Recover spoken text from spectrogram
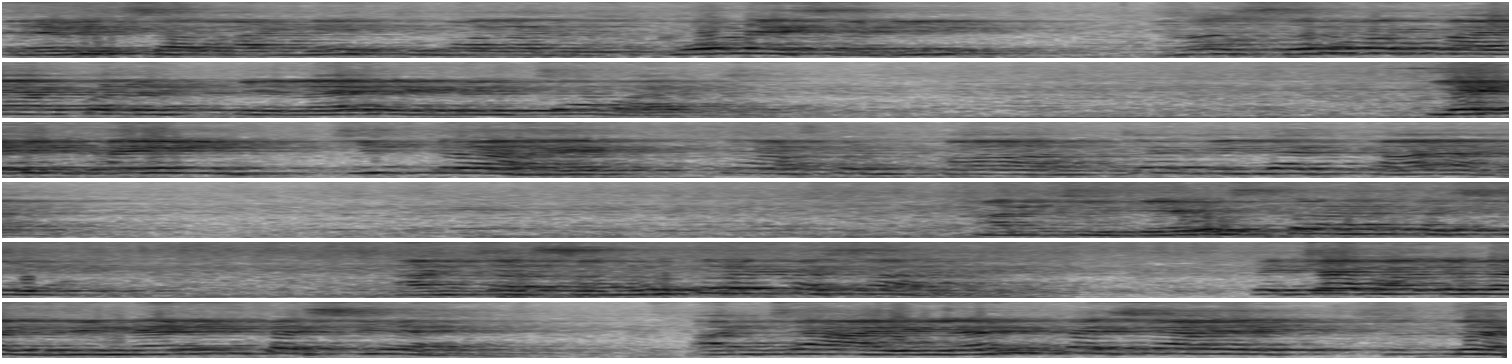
रवी चव्हाणने तुम्हाला दाखवण्यासाठी हा सर्व कायापलट केलाय रेल्वेच्या बाहेरचा. याची काही चित्र आहेत ते आपण पहा आमच्या जिल्ह्यात काय आहे? आमची देवस्थानं कशी आहे? आमचा समुद्र कसा आहे? त्याच्या बाजूला ग्रीनरी कशी आहे? आमच्या आयलंड कशा आहेत? सुंदर.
